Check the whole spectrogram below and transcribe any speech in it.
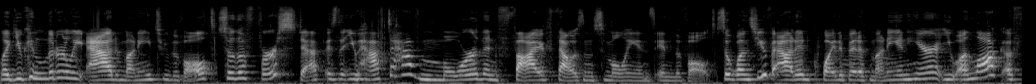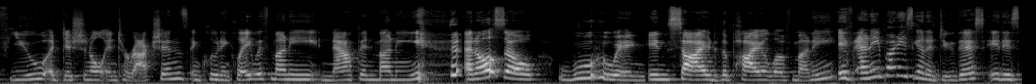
Like you can literally add money to the vault. So the first step is that you have to have more than 5,000 simoleons in the vault. So once you've added quite a bit of money in here, you unlock a few additional interactions, including play with money, nap in money, and also woohooing inside the pile of money. If anybody's gonna do this, it is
